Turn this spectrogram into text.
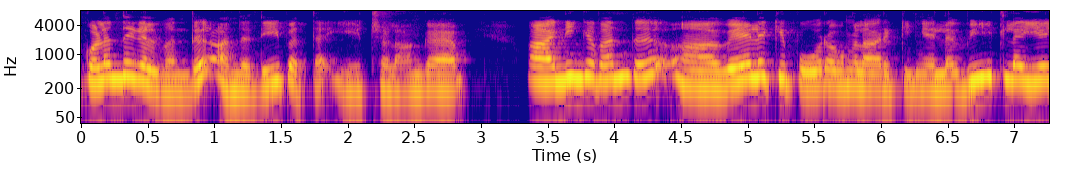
குழந்தைகள் வந்து அந்த தீபத்தை ஏற்றலாங்க. நீங்கள் வந்து வேலைக்கு போகிறவங்களா இருக்கீங்க இல்லை வீட்டிலையே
